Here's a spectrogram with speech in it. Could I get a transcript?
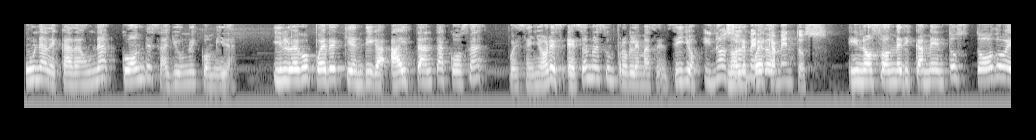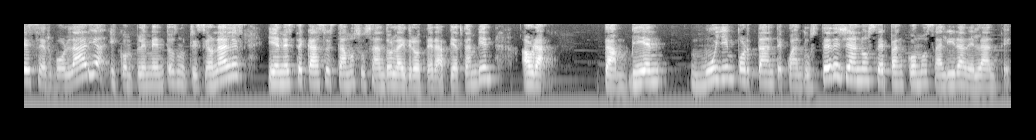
una de cada una con desayuno y comida. Y luego puede quien diga, hay tanta cosa, pues señores, eso no es un problema sencillo. Y no, son medicamentos. Y no son medicamentos, todo es herbolaria y complementos nutricionales y en este caso estamos usando la hidroterapia también. Ahora, también muy importante, cuando ustedes ya no sepan cómo salir adelante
